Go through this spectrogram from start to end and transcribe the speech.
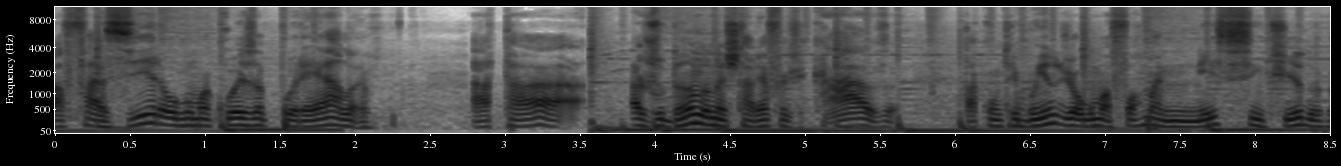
a fazer alguma coisa por ela, a estar tá ajudando nas tarefas de casa, tá contribuindo de alguma forma nesse sentido,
